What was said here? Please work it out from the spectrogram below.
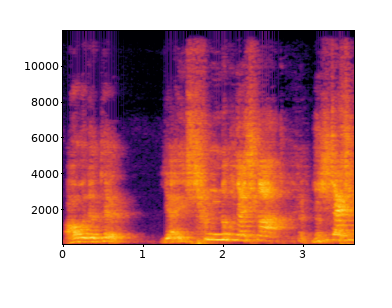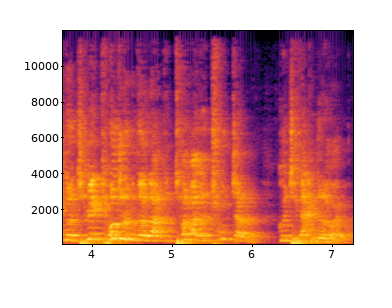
아버지한테 야 이 샹놈 자식아 이 자식 너 집에 겨들은다 나한테 처맞아 죽었잖아 그 집에 안 들어가요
